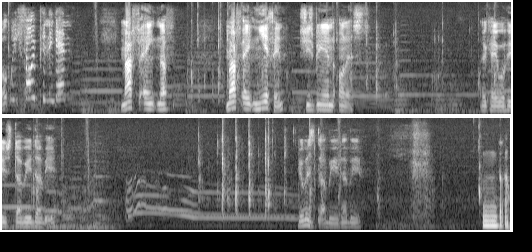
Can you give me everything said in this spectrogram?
What we typing again? Math ain't nothing. Math ain't nothing. She's being honest. Okay, well who's WW? Who is WW? Mm, don't know.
